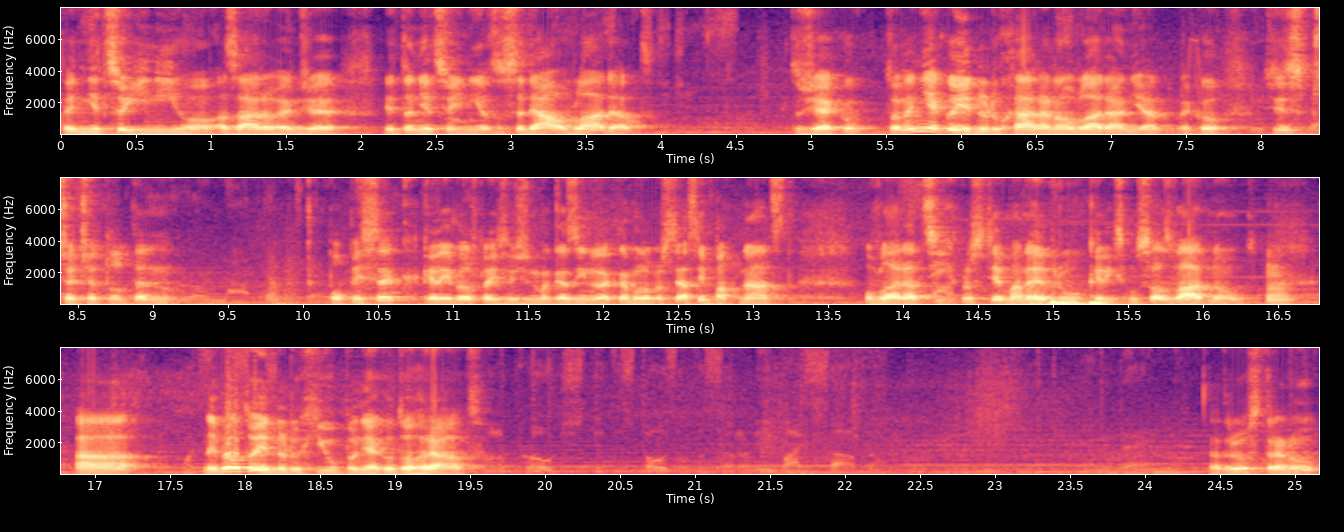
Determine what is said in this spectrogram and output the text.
to je něco jiného a zároveň, že je to něco jiného, co se dá ovládat. Protože jako, to není jako jednoduchá hra na ovládání. A jako, když jsi přečetl ten popisek, který byl v PlayStation magazínu, tak tam bylo prostě asi 15 ovládacích prostě manévrů, který jsi musel zvládnout. A nebylo to jednoduchý úplně jako to hrát. Na druhou stranu,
